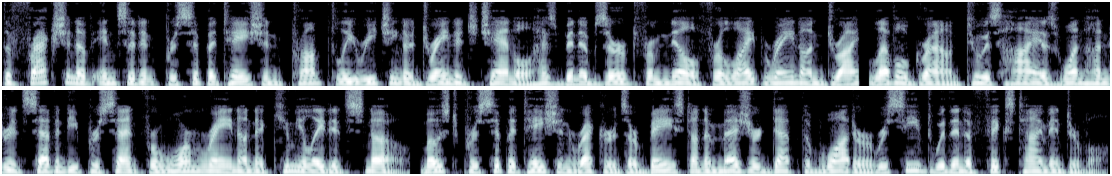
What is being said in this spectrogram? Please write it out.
The fraction of incident precipitation promptly reaching a drainage channel has been observed from nil for light rain on dry, level ground to as high as 170% for warm rain on accumulated snow. Most precipitation records are based on a measured depth of water received within a fixed time interval.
